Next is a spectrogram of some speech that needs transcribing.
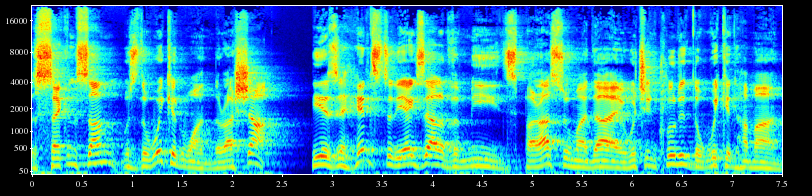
The second son was the wicked one, the Rasha. He is a hint to the exile of the Medes, Parasu Madai, which included the wicked Haman.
